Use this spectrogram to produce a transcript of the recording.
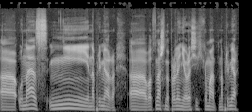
а, у нас не, например, а, вот в нашем направлении у российских команд, например,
